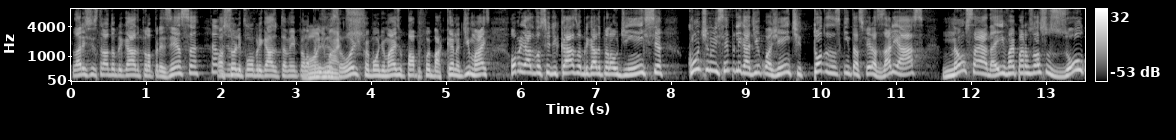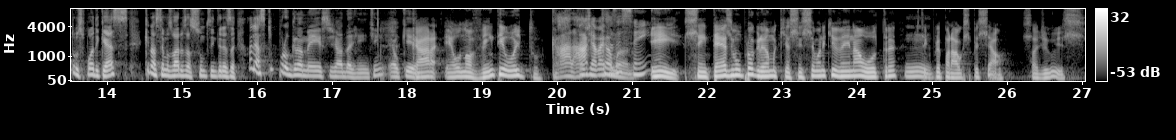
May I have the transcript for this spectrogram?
Larissa Estrada, obrigado pela presença. Tamo Pastor junto. Lipão, obrigado também pela bom presença demais. hoje. Foi bom demais, o papo foi bacana demais. Obrigado você de casa, obrigado pela audiência. Continue sempre ligadinho com a gente, todas as quintas-feiras. Aliás, não saia daí, vai para os nossos outros podcasts, que nós temos vários assuntos interessantes. Aliás, que programa é esse já da gente, hein? É o quê? Cara, é o 98. Caraca, Já vai fazer mano. 100. Ei, centésimo programa, que assim, semana que vem, na outra, hum. você tem que preparar algo especial. Só digo isso.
